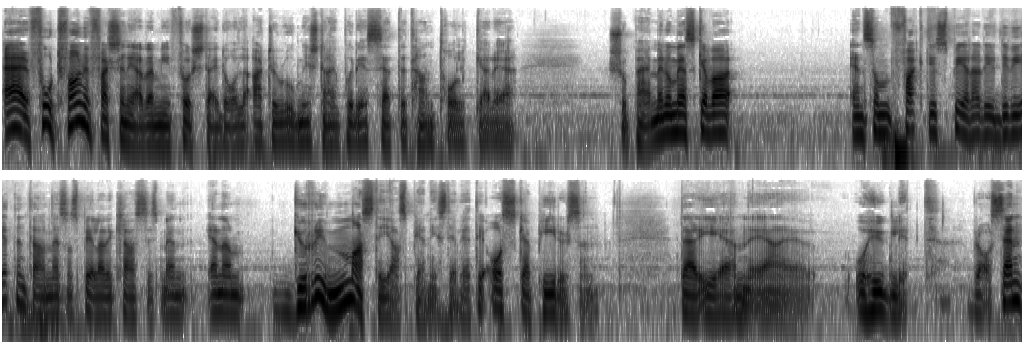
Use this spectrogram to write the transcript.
är fortfarande fascinerad av min första idol, Arthur Rubinstein, på det sättet han tolkade Chopin. Men om jag ska vara en som faktiskt spelade, det vet inte alla, men som spelade klassiskt, men en av de grymmaste jazzpianister jag vet, det är Oscar Peterson. Där är en eh, ohyggligt bra. Sen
